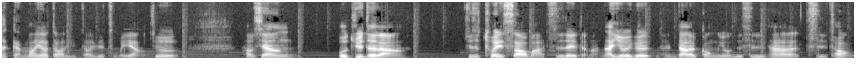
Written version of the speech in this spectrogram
那感冒药到底到底是怎么样？就好像我觉得啦，就是退烧嘛之类的嘛。那有一个很大的功用就是它止痛，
